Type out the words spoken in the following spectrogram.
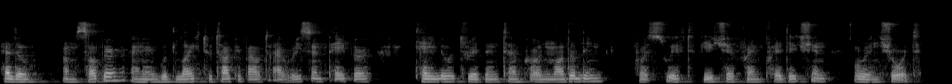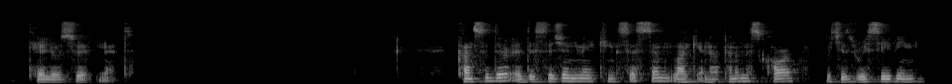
Hello, I'm Saber and I would like to talk about our recent paper, Taylor-Driven Temporal Modeling for Swift Future Frame Prediction, or in short, Taylor-SwiftNet. Consider a decision-making system like an autonomous car which is receiving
